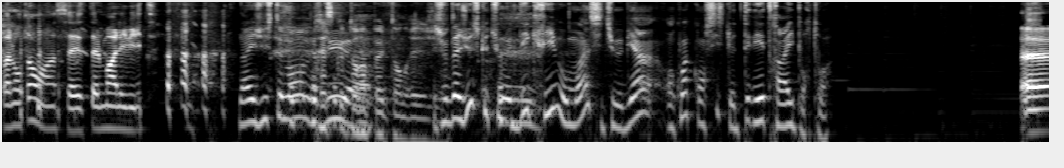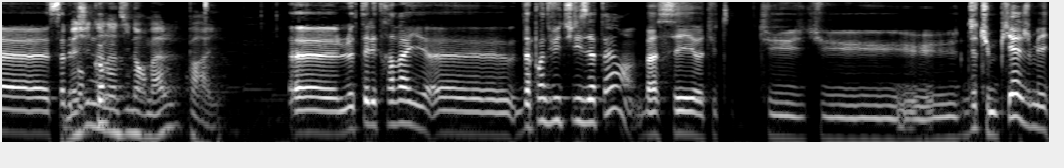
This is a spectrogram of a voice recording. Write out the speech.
pas longtemps, hein, c'est tellement allé vite. Non, et justement, on a Presque t'auras euh, pas eu le temps de je réagir. voudrais juste que tu me décrives, au moins, si tu veux bien, en quoi consiste le télétravail pour toi. Euh, ça. Imagine un lundi normal, pareil. Euh, le télétravail, euh, d'un point de vue utilisateur, bah c'est euh, tu tu tu tu me pièges, mais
